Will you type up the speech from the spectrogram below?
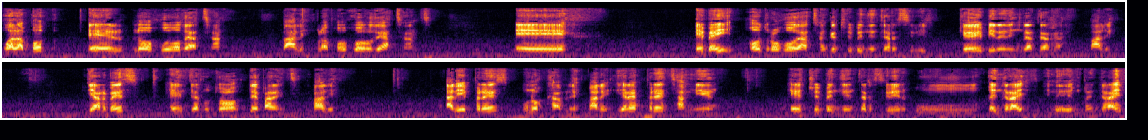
Wallapop el, los juegos de Astran, vale, Wallapop juegos de Astran, eh, eBay otro juego de Astran que estoy pendiente de recibir, que viene de Inglaterra, vale, Jarvis el interruptor de pared, ¿vale? AliExpress, unos cables, ¿vale? Y AliExpress también estoy pendiente de recibir un pendrive, un pendrive,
